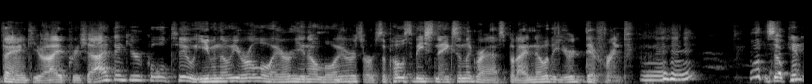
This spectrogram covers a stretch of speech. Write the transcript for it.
Thank you. I appreciate it. I think you're cool too, even though you're a lawyer. You know, lawyers are supposed to be snakes in the grass, but I know that you're different. Mm-hmm so can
